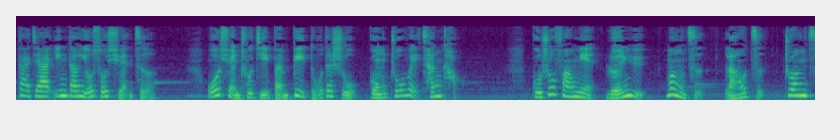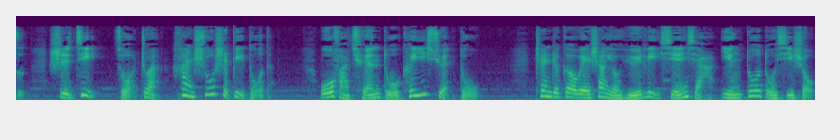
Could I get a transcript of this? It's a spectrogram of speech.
大家应当有所选择。我选出几本必读的书供诸位参考。古书方面，《论语》。孟子、老子、庄子、史记、左传、汉书是必读的，无法全读可以选读。趁着各位尚有余力闲暇，应多多吸收。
